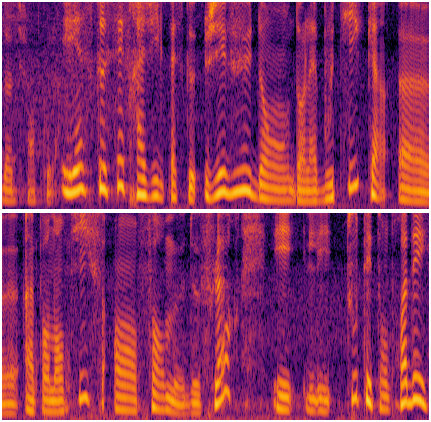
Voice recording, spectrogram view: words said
de différentes couleurs. Et est-ce que c'est fragile Parce que j'ai vu dans, dans la boutique euh, un pendentif en forme de fleur et les, tout est en 3D.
